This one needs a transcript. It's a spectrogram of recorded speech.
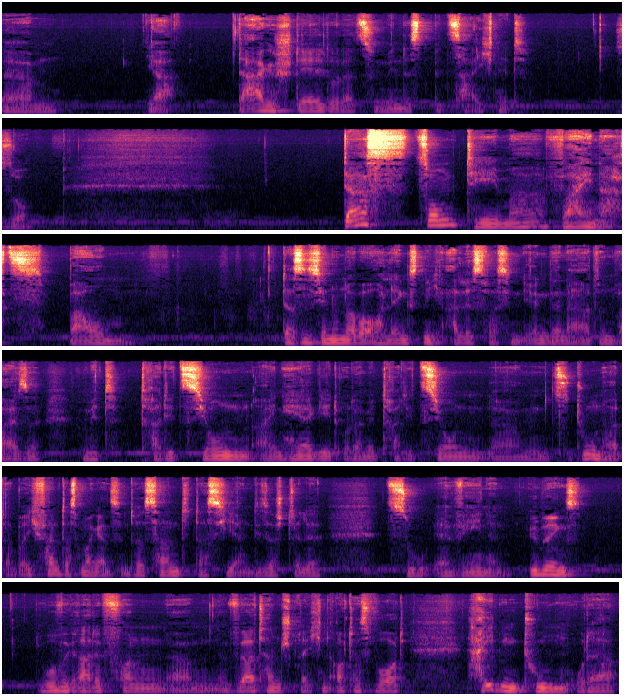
ähm, ja, dargestellt oder zumindest bezeichnet. So. Das zum Thema Weihnachtsbaum. Das ist ja nun aber auch längst nicht alles, was in irgendeiner Art und Weise mit Traditionen einhergeht oder mit Traditionen ähm, zu tun hat. Aber ich fand das mal ganz interessant, das hier an dieser Stelle zu erwähnen. Übrigens, wo wir gerade von ähm, Wörtern sprechen, auch das Wort Heidentum oder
